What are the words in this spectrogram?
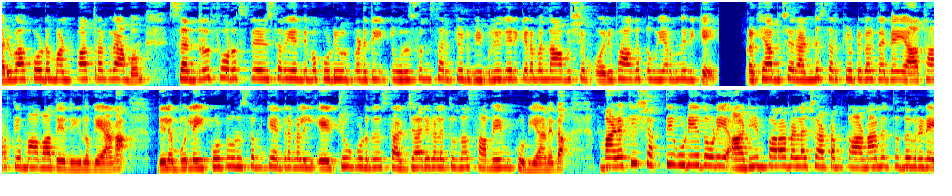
അരുവാക്കോട് മൺപാത്ര ഗ്രാമം സെൻട്രൽ ഫോറസ്റ്റ് നഴ്സറി എന്നിവ കൂടി ഉൾപ്പെടുത്തി ടൂറിസം സർക്യൂട്ട് വിപുലീകരിക്കണമെന്ന ആവശ്യം ഒരു ഭാഗത്ത് ഉയർന്നിരിക്കെ പ്രഖ്യാപിച്ച രണ്ട് സർക്യൂട്ടുകൾ തന്നെ യാഥാർത്ഥ്യമാവാതെ നീളുകയാണ്. നിലമ്പൂരിലെ ഇക്കോ ടൂറിസം കേന്ദ്രങ്ങളിൽ ഏറ്റവും കൂടുതൽ സഞ്ചാരികൾ എത്തുന്ന സമയം കൂടിയാണിത്. മഴയ്ക്ക് ശക്തി കൂടിയതോടെ ആടിയൻപാറ വെള്ളച്ചാട്ടം കാണാനെത്തുന്നവരുടെ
